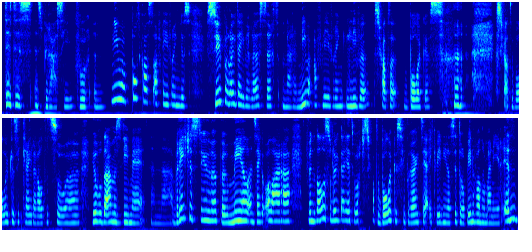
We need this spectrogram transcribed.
dit is inspiratie voor een nieuwe podcastaflevering. Dus super leuk dat je weer luistert naar een nieuwe aflevering, lieve schattenbolletjes. schattenbolletjes, ik krijg daar altijd zo uh, heel veel dames die mij een uh, berichtje sturen per mail en zeggen: Oh Lara, ik vind het altijd zo leuk dat je het woordje schattenbolletjes gebruikt. Ja, ik weet niet, dat zit er op een of andere manier in.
